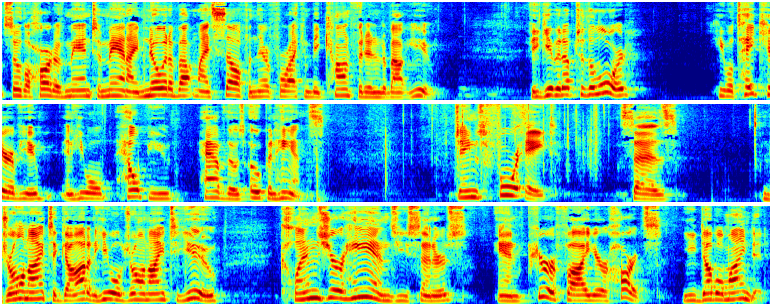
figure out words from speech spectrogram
so the heart of man to man. I know it about myself, and therefore I can be confident about you. If you give it up to the Lord, He will take care of you, and He will help you have those open hands. James 4 8 says, Draw nigh to God, and he will draw nigh to you. Cleanse your hands, ye sinners, and purify your hearts, ye double minded.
